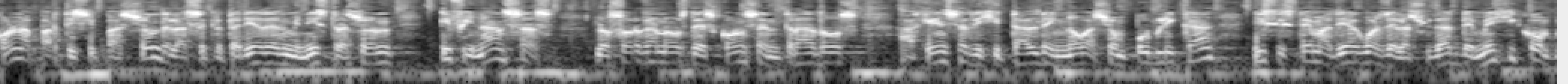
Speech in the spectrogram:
con la participación de la Secretaría de Administración y Finanzas, los órganos desconcentrados, Agencia Digital de Innovación Pública y Sistema de Aguas de la Ciudad de México.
